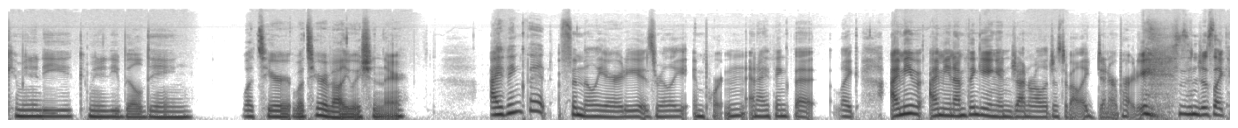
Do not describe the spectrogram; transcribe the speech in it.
community, community building. What's your what's your evaluation there? I think that familiarity is really important, and I think that like I'm even I mean I'm thinking in general just about like dinner parties and just like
